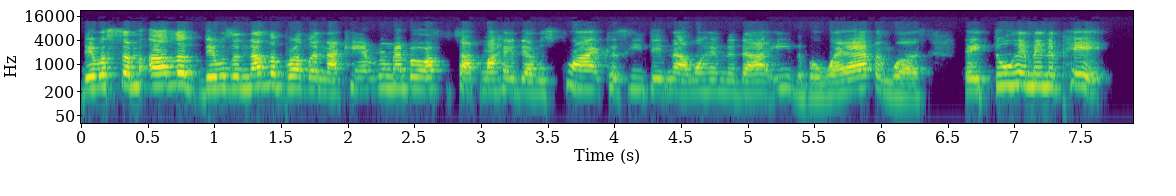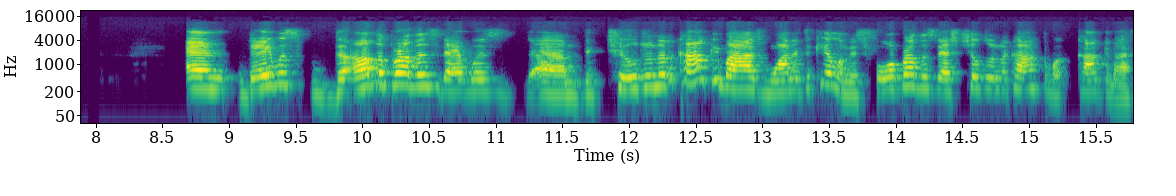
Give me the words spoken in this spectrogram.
There was some other, there was another brother, and I can't remember off the top of my head that was crying because he did not want him to die either. But what happened was they threw him in the pit and they was the other brothers that was um, the children of the concubines wanted to kill him. It's four brothers that's children of the concubines.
